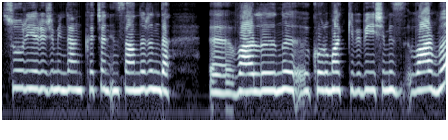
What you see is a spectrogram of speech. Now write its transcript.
Suriye rejiminden kaçan insanların da e, varlığını korumak gibi bir işimiz var mı?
